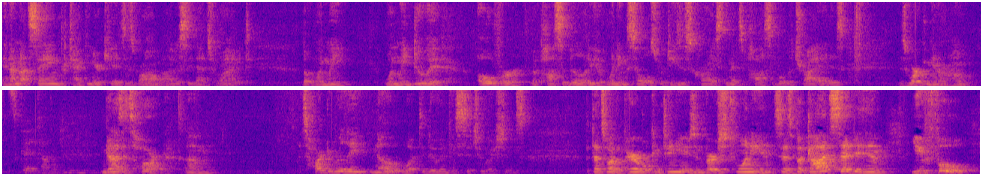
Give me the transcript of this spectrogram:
And I'm not saying protecting your kids is wrong. Obviously, that's right. But when we when we do it over the possibility of winning souls for Jesus Christ, then it's possible the triad is, is working in our home. It's good, Tom. And guys, it's hard. Um, it's hard to really know what to do in these situations. But that's why the parable continues in verse 20, and it says, But God said to him, You fool,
